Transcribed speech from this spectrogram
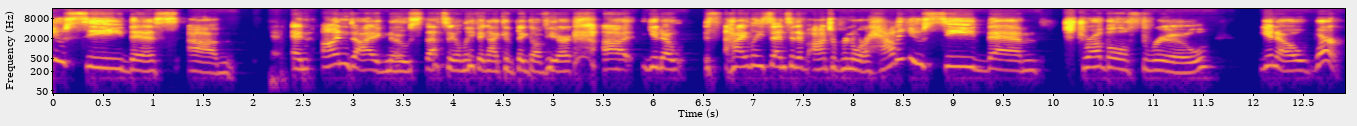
you see this? Um, an undiagnosed, that's the only thing I can think of here. Uh, you know, highly sensitive entrepreneur. How do you see them? Struggle through you know work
